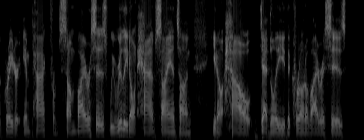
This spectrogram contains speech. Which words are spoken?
a greater impact from some viruses. We really don't have science on you know how deadly the coronavirus is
